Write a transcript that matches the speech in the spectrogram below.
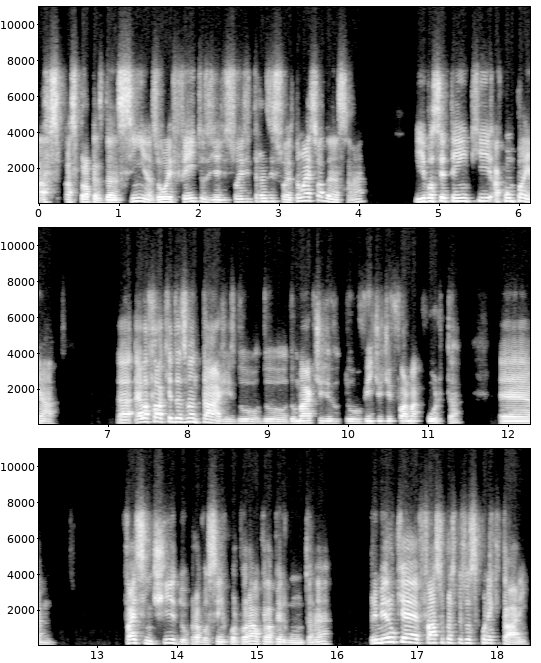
as, as, próprias dancinhas ou efeitos de edições e transições. Não é só dança, né? E você tem que acompanhar. Uh, ela fala aqui das vantagens do, do, do marketing do, do, vídeo de forma curta. É, faz sentido para você incorporar o que ela pergunta, né? Primeiro que é fácil para as pessoas se conectarem.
